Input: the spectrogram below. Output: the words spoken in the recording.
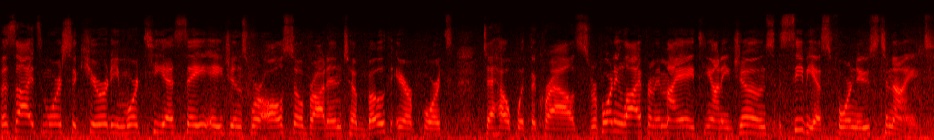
Besides more security, more TSA agents were also brought into both airports to help with the crowds. Reporting live from MIA, Tiani Jones, CBS 4 News Tonight.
